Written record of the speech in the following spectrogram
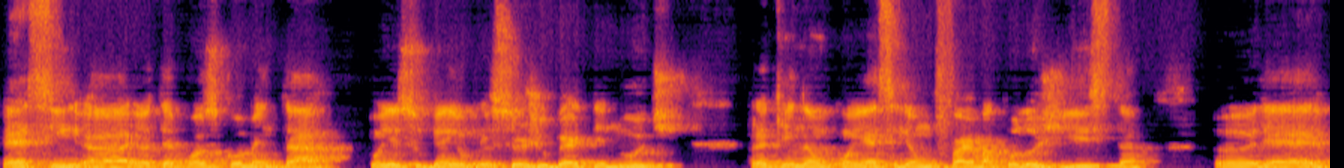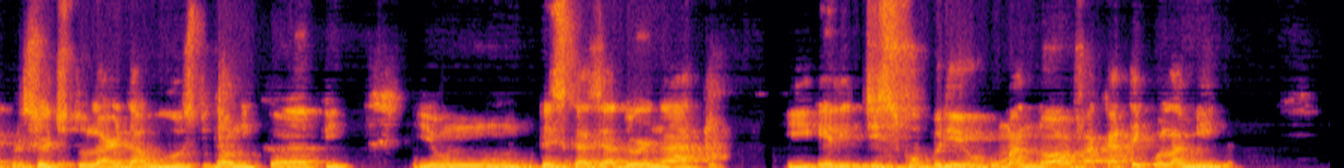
É, sim, uh, eu até posso comentar, conheço bem o professor Gilberto Denucci, para quem não conhece, ele é um farmacologista, uh, ele é professor titular da USP, da Unicamp, e um pesquisador nato e ele descobriu uma nova catecolamina.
